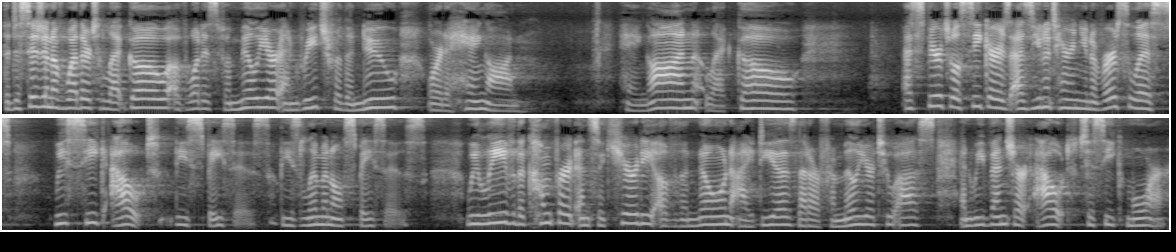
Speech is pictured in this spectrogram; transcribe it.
the decision of whether to let go of what is familiar and reach for the new or to hang on. Hang on, let go. As spiritual seekers, as Unitarian Universalists, we seek out these spaces, these liminal spaces. We leave the comfort and security of the known ideas that are familiar to us, and we venture out to seek more,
